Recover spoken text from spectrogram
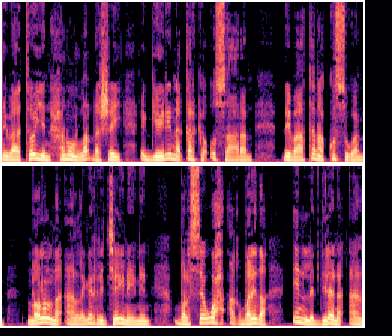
dhibaatooyin xanuun la dhashay geerina qarka u saaran dhibaatana ku sugan nololna aan laga rajaynaynin balse wax aqbalida in la dilana aan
